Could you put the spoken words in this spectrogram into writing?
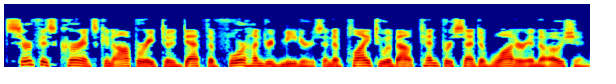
Surface currents can operate to a depth of 400 meters and apply to about 10% of water in the ocean.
